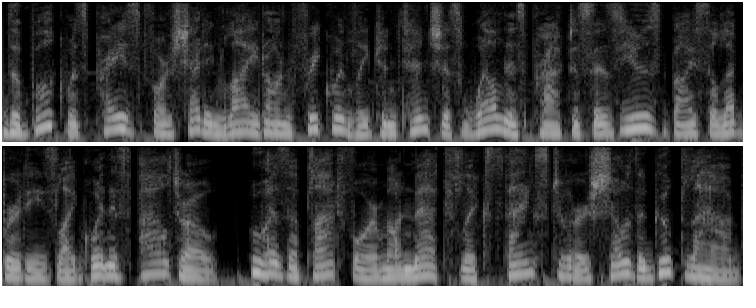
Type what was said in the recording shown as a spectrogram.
The book was praised for shedding light on frequently contentious wellness practices used by celebrities like Gwyneth Paltrow, who has a platform on Netflix thanks to her show The Goop Lab.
